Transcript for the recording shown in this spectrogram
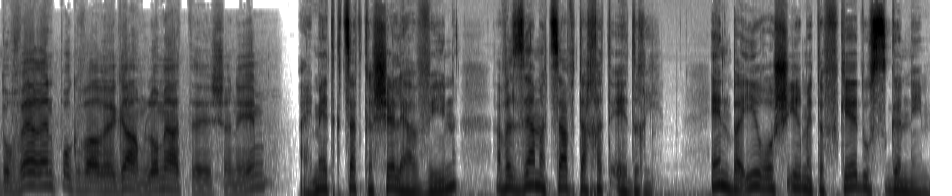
דובר אין פה כבר אה, גם לא מעט אה, שנים. האמת, קצת קשה להבין, אבל זה המצב תחת אדרי. אין בעיר ראש עיר מתפקד וסגנים.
